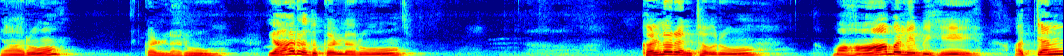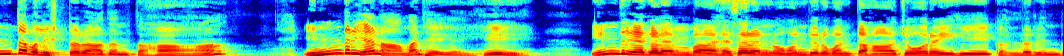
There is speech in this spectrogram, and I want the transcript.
ಯಾರು? ಕಳ್ಳರು. ಯಾರದು ಕಳ್ಳರು? ಕಳ್ಳರೆಂಥವರು? ಮಹಾಬಲಿಬಿಹಿ ಅತ್ಯಂತ ಬಲಿಷ್ಠರಾದಂತಹ ಇಂದ್ರಿಯ ನಾಮಧೇಯೈ ಇಂದ್ರಿಯಗಳೆಂಬ ಹೆಸರನ್ನು ಹೊಂದಿರುವಂತಹ ಚೋರೈಹಿ ಕಳ್ಳರಿಂದ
